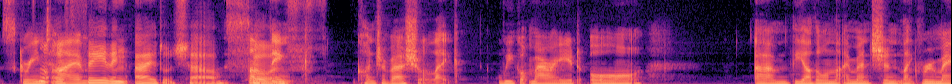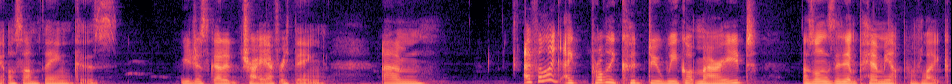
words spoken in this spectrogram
screen Not a time, failing idol child. Something controversial like we got married or um the other one that i mentioned like roommate or something because you just gotta try everything um i feel like i probably could do we got married as long as they didn't pair me up with like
